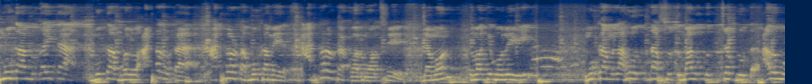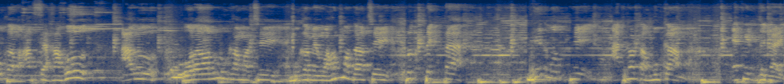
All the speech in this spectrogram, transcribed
মুকাম কয়টা? মুকাম হলো আঠারোটা। আঠারোটা মুকামের আঠারোটা কর্ম আছে। যেমন তোমাকে বলি, মুকাম লাহুত নাসুত মালকুত জবরুত, আরও মুকাম আছে হাহুত আরও ওরাল মুকাম আছে, মুকামে মোহাম্মদ আছে, প্রত্যেকটা এর মধ্যে আঠারোটা মুকাম এক এক জায়গায়,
